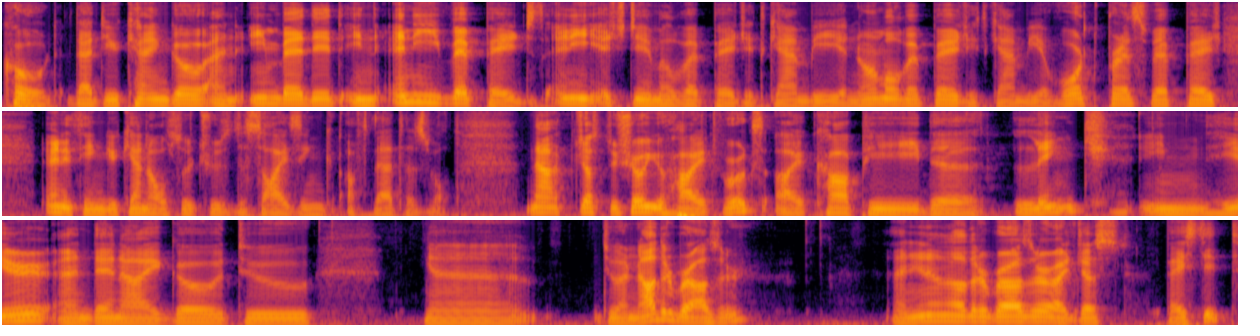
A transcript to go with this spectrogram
code that you can go and embed it in any web page, any HTML web page. It can be a normal web page, it can be a WordPress web page, anything. You can also choose the sizing of that as well. Now, just to show you how it works, I copy the link in here and then I go to uh, to another browser and in another browser I just paste it.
